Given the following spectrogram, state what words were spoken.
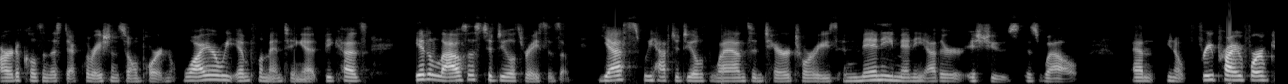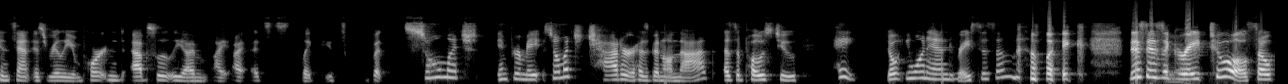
articles in this declaration so important? Why are we implementing it? Because it allows us to deal with racism. Yes, we have to deal with lands and territories and many, many other issues as well and you know free prior informed consent is really important absolutely i'm I, I it's like it's but so much information so much chatter has been on that as opposed to hey don't you want to end racism like this is a yeah. great tool so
